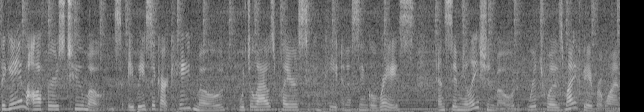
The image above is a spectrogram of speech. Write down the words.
The game offers two modes a basic arcade mode, which allows players to compete in a single race, and simulation mode, which was my favorite one,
